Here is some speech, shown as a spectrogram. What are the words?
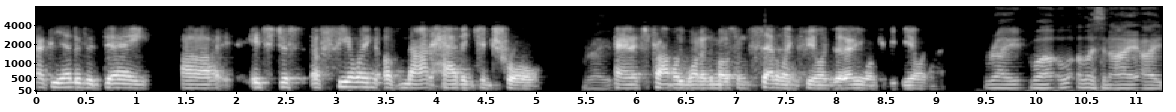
at the end of the day, uh, it's just a feeling of not having control. Right. And it's probably one of the most unsettling feelings that anyone could be dealing with. Right. Well, listen, I, I,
